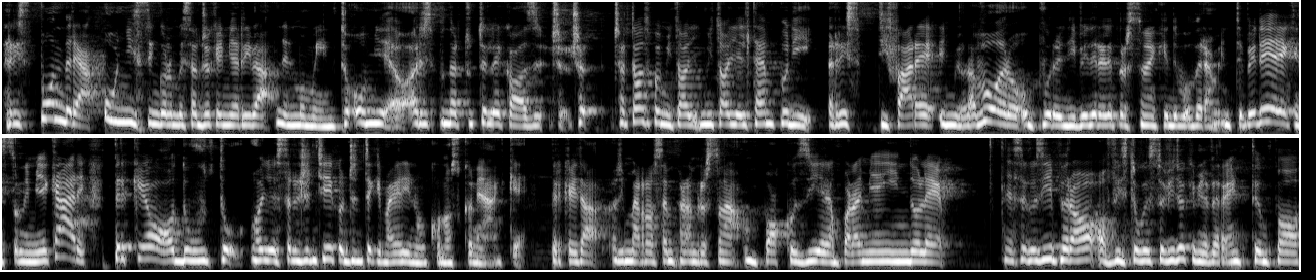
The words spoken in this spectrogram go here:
rispondere a ogni singolo messaggio che mi arriva nel momento o, mi, o rispondere a tutte le cose, cioè, certe volte poi mi toglie, mi toglie il tempo di, di, fare il mio lavoro oppure di vedere le persone che devo veramente vedere, che sono i miei cari, perché ho dovuto, voglio essere gentile con gente che magari non conosco neanche. Per carità, rimarrò sempre una persona un po' così, è un po' la mia indole. Adesso così, però ho visto questo video che mi ha veramente un po'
